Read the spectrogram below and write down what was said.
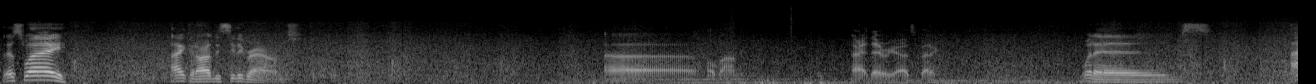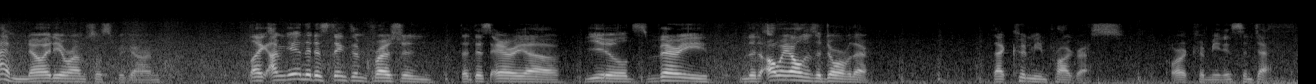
This way. I can hardly see the ground. Uh, hold on. Alright, there we go. That's better. What is? I have no idea where I'm supposed to be going. Like, I'm getting the distinct impression that this area yields very little. Oh, wait, oh, there's a door over there. That could mean progress. Or it could mean instant death.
